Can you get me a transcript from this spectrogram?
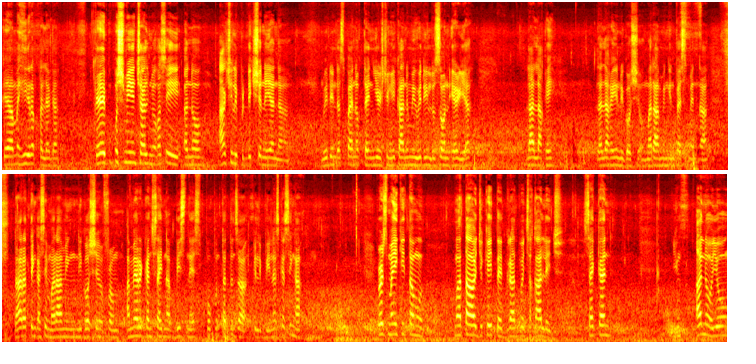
Kaya mahirap talaga. Kaya ipupush mo yung child mo kasi ano, actually prediction na yan na within the span of 10 years yung economy within Luzon area lalaki lalaki yung negosyo maraming investment na darating kasi maraming negosyo from American side na business pupunta dun sa Pilipinas kasi nga first makikita mo mga tao educated graduate sa college second yung ano yung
